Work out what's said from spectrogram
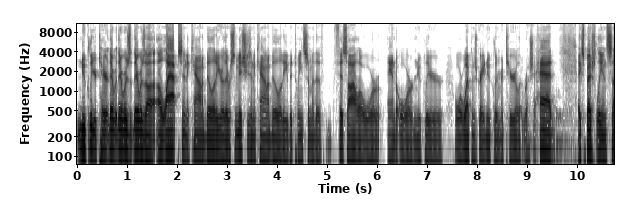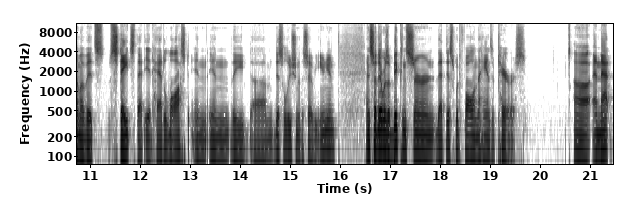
nuclear terror there, there was there was a, a lapse in accountability or there were some issues in accountability between some of the fissile or and or nuclear or weapons grade nuclear material that Russia had, especially in some of its states that it had lost in in the um, dissolution of the Soviet Union, and so there was a big concern that this would fall in the hands of terrorists, uh, and that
